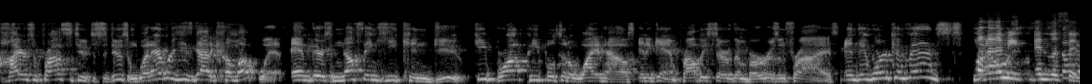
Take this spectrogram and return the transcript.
hires a prostitute to seduce him, whatever he's got to come up with. And there's nothing he can do. He brought people to the White House, and again, probably served them burgers and fries, and they weren't convinced. Well, know, I mean, and listen,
